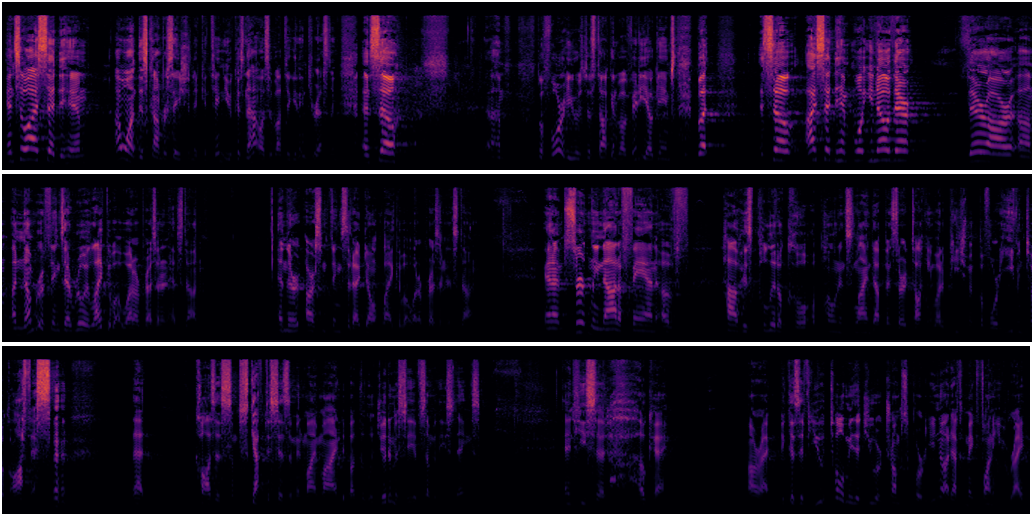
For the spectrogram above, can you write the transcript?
And so I said to him, I want this conversation to continue because now it's about to get interesting. And so, um, before he was just talking about video games. But so I said to him, Well, you know, there, there are um, a number of things I really like about what our president has done. And there are some things that I don't like about what our president has done. And I'm certainly not a fan of how his political opponents lined up and started talking about impeachment before he even took office. that causes some skepticism in my mind about the legitimacy of some of these things. And he said, Okay, all right, because if you told me that you were a Trump supporter, you know I'd have to make fun of you, right?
